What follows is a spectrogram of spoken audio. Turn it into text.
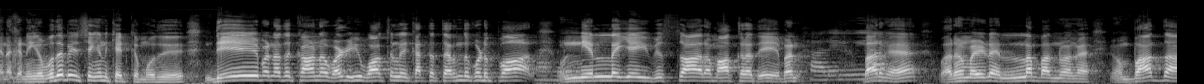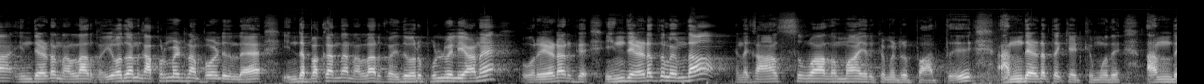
எனக்கு நீங்க உதவி செய்யுங்கன்னு கேட்கும் போது தேவன் அதுக்கான வழி வாசலை கத்த திறந்து கொடுப்பார். உன் எல்லையை விசாரமாக்குற தேவன். பாருங்க வரும் வழியில எல்லாம் பண்ணுவாங்க. இவன் பார்த்தா இந்த இடம் நல்லா இருக்கும். யோதானுக்கு அப்புறமேட்டு நான் போக வேண்டியதில்லை. இந்த பக்கம் தான் நல்லா இருக்கும். இது ஒரு புல்வெளியான ஒரு இடம் இருக்கு. இந்த இடத்துல இருந்தா எனக்கு ஆசுவாதமா இருக்கும் என்று பார்த்து அந்த இடத்தை கேட்கும் போது அந்த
